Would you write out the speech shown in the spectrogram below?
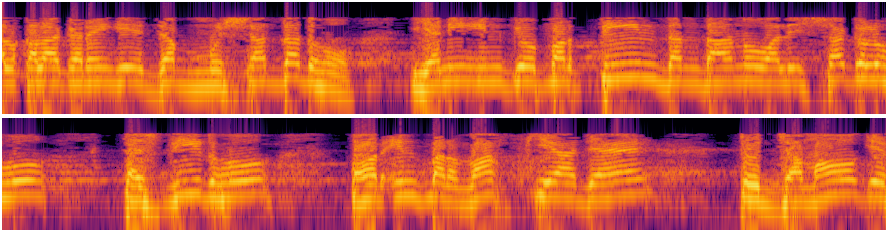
قلقلہ کریں گے۔ جب مشدد ہو یعنی ان کے اوپر تین دندانوں والی شکل ہو، تشدید ہو اور ان پر وقف کیا جائے، تو جماؤں کے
